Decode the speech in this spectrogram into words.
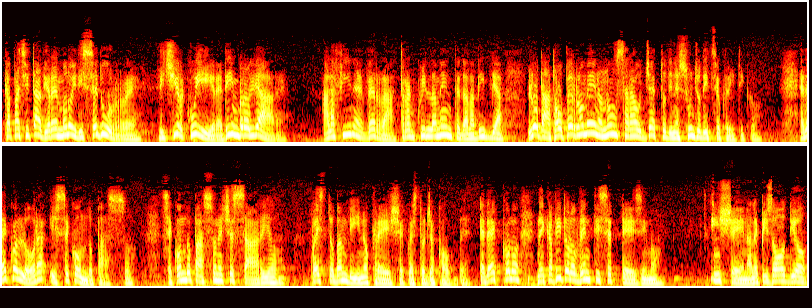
capacità, diremmo noi, di sedurre, di circuire, di imbrogliare, alla fine verrà tranquillamente dalla Bibbia lodata o perlomeno non sarà oggetto di nessun giudizio critico. Ed ecco allora il secondo passo, secondo passo necessario. Questo bambino cresce, questo Giacobbe. Ed eccolo nel capitolo ventisettesimo, in scena, l'episodio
